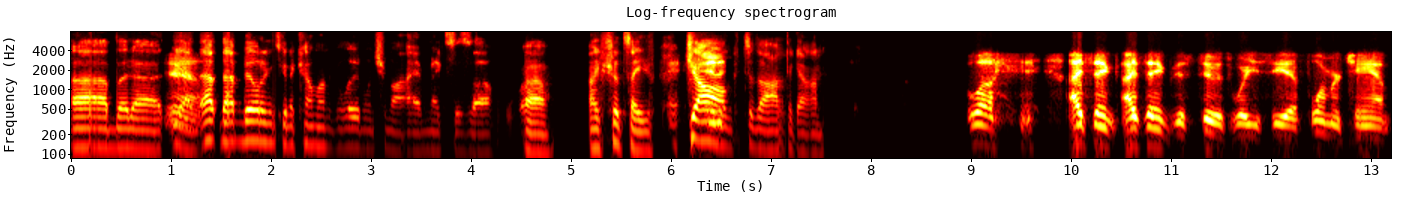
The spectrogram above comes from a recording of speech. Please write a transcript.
Uh, but uh, yeah. Yeah. that that building's gonna come unglued when Chimaev makes his uh, uh I should say jog to the octagon. Well, I think I think this too is where you see a former champ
